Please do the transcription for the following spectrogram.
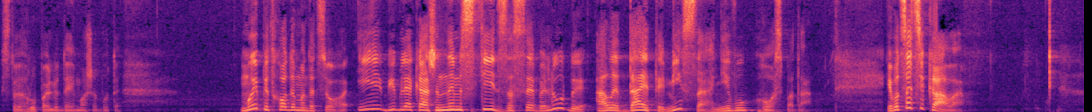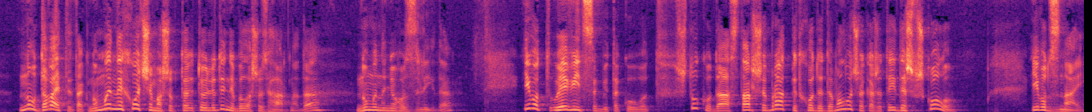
з тою групою людей може бути. Ми підходимо до цього. І Біблія каже: не мстіть за себе люби, але дайте місце гніву Господа. І оце цікаво. Ну, давайте так. Ну, ми не хочемо, щоб той, людині було щось гарне, да? ну ми на нього злі. Да? І от уявіть собі таку от штуку, да, старший брат підходить до молодшого, каже, ти йдеш в школу, і от знай.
